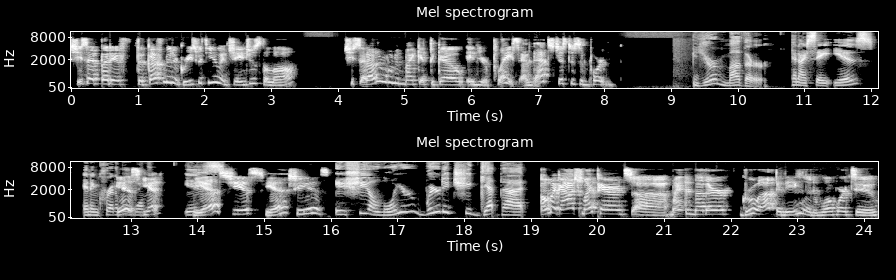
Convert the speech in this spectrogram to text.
She said, but if the government agrees with you and changes the law, she said other women might get to go in your place, and that's just as important. Your mother, can I say, is an incredible is, woman. Yeah. Is, yes, she is. Yeah, she is. Is she a lawyer? Where did she get that? Oh my gosh, my parents, uh, my mother grew up in England in World War II.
